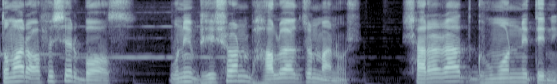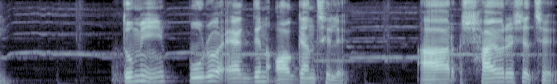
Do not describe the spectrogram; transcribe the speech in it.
তোমার অফিসের বস। উনি ভীষণ ভালো একজন মানুষ। সারা রাত ঘুমননি তিনি। তুমি পুরো একদিন অজ্ঞান ছিলে আর সায়র এসেছে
